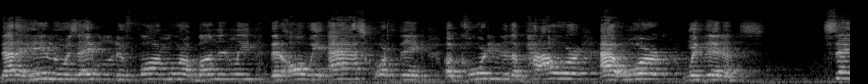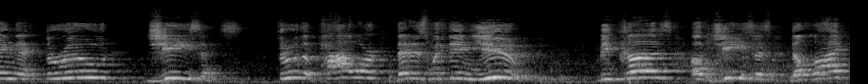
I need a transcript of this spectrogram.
Now to him who is able to do far more abundantly than all we ask or think, according to the power at work within us. Saying that through Jesus, through the power that is within you, because of Jesus, the life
